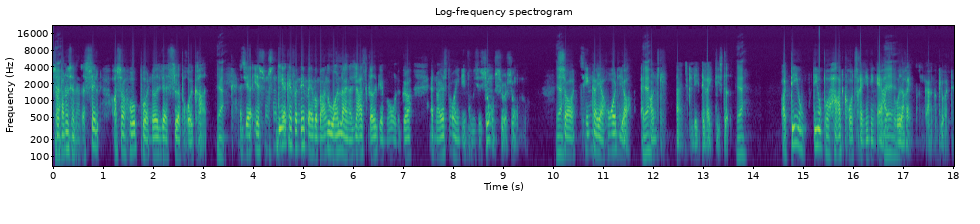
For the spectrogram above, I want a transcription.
Så Ja. er du bare nødt til at være dig selv, og så håbe på, at noget af det der sidder på ryggraden. Ja. Altså jeg, jeg synes, sådan, det jeg kan fornemme af, hvor mange one-liners jeg har skrevet gennem årene, gør, at når jeg står i en improvisationssituation nu, Ja. så tænker jeg hurtigere, at Ja. punchline skal ligge det rigtige sted. Ja. Og det er jo, det er jo på hardcore træning, jeg har Ja, ja, stået der rigtig mange gange og gjort det.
